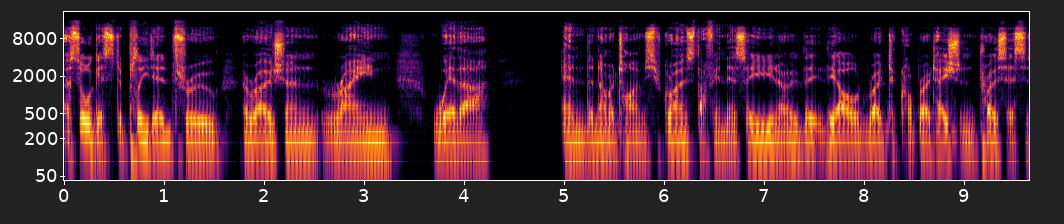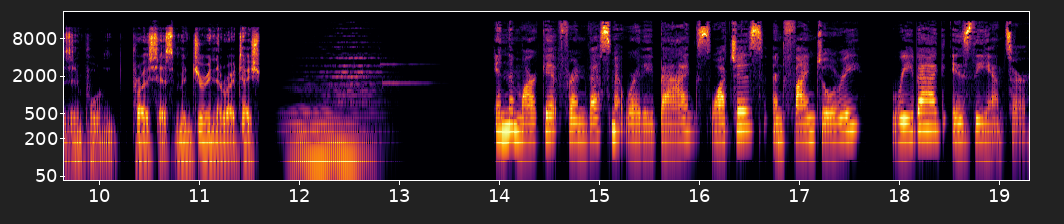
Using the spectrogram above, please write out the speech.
a soil gets depleted through erosion, rain, weather, and the number of times you've grown stuff in there. So you know the the old road to crop rotation process is an important process. I mean, during the rotation. In the market for investment worthy bags, watches, and fine jewelry, Rebag is the answer.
